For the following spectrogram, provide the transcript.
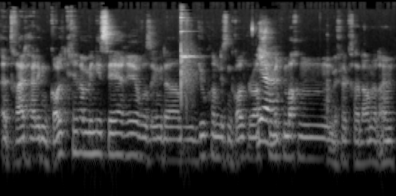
äh, dreiteiligen Goldgräber-Miniserie, wo sie irgendwie da im Yukon diesen Gold Rush Ja. mitmachen. Mir fällt gerade der Name nicht ein.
